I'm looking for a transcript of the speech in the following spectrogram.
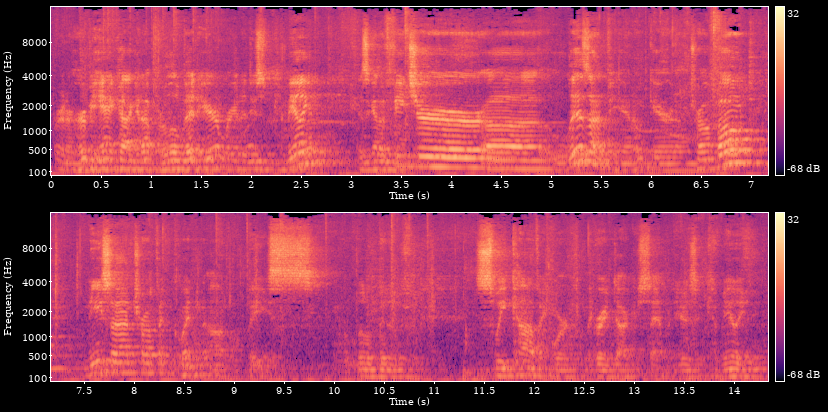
we're going to Herbie Hancock it up for a little bit here. We're going to do some Chameleon. It's going to feature uh, Liz on piano, Garrett on trombone, Nizar trumpet, Quentin on bass. A little bit of sweet comping work from the great Dr. Salmon. Here's a chameleon.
